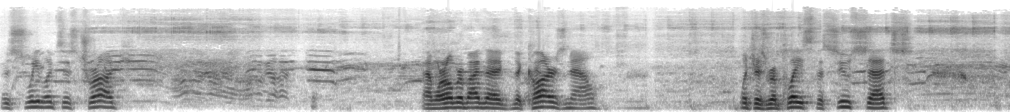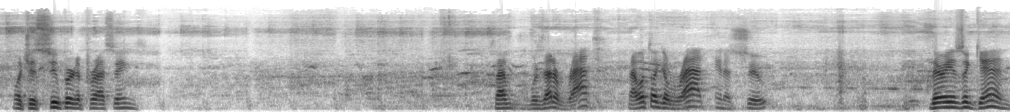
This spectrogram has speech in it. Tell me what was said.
There's Sweet Licks' his truck. And we're over by the, the cars now, which has replaced the Seuss sets, which is super depressing. That, was that a rat? That looked like a rat in a suit. There he is again.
